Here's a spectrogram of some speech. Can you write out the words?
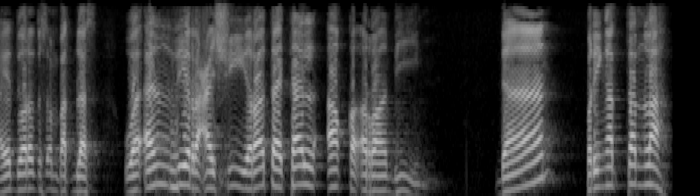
ayat 214, "Wa anzir 'ashiratakal aqrabin." Dan peringatkanlah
